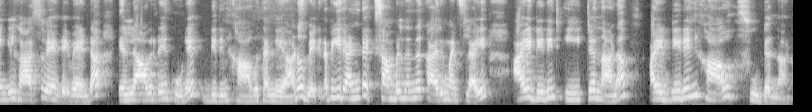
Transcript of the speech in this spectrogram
എങ്കിൽ ഹാസ് വേണ്ടേ? വേണ്ട. എല്ലാവരുടെയും കൂടെ ഡിഡിൻ ഹാവ് തന്നെയാണ് ഉപയോഗിക്കുന്നത്. അപ്പം ഈ രണ്ട് എക്സാമ്പിളിൽ നിന്ന് കാര്യം മനസ്സിലായി. ഐ ഡിഡിൻ ഈറ്റ് എന്നാണ്. ഐ ഡിഡിൻ ഹാവ് ഫുഡ് എന്നാണ്.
